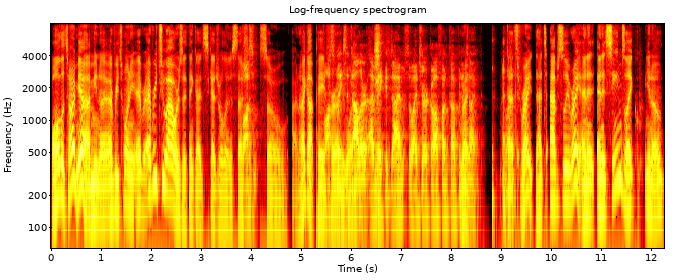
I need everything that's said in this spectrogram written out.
All the time, yeah. I mean, uh, every twenty, every, every two hours, I think I'd schedule in a session. Boss- so, and I got paid Boss for every makes a dollar, I make a dime, so I jerk off on company Right. time. I like That's it. right. That's absolutely right. And it and it seems like you know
